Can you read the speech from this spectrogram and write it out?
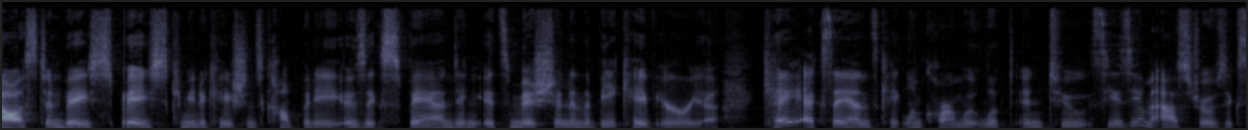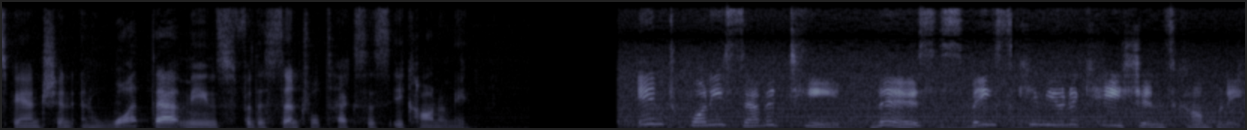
Austin-based space communications company is expanding its mission in the Bee Cave area. KXAN's Caitlin Carmoot looked into CesiumAstro's expansion and what that means for the Central Texas economy. In 2017, this space communications company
